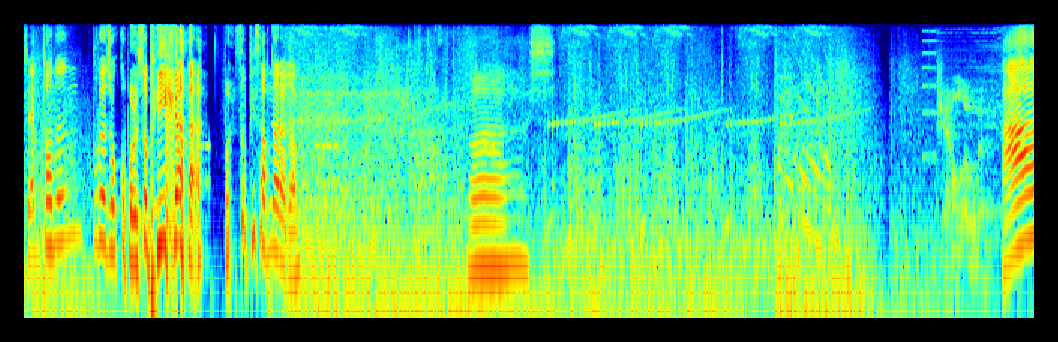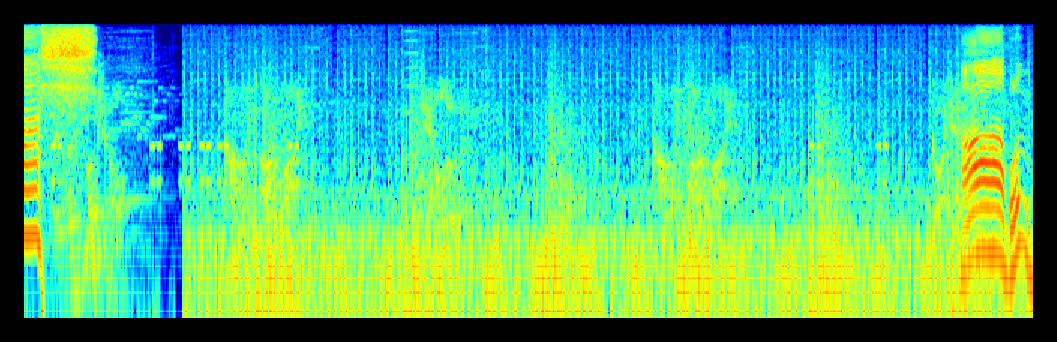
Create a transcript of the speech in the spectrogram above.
셉터는 뿌려줬고 벌써 비가 벌써 비 3나라감. 아, 씨. Ahead. 아, 뭔,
